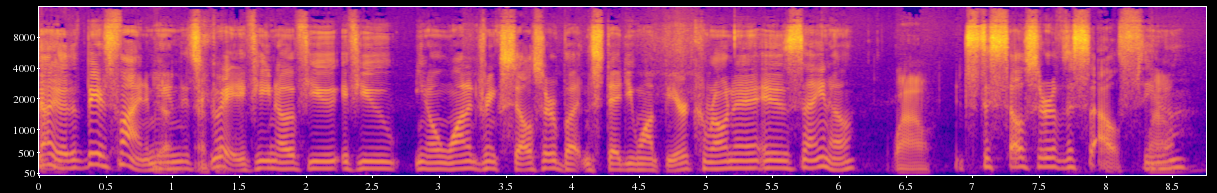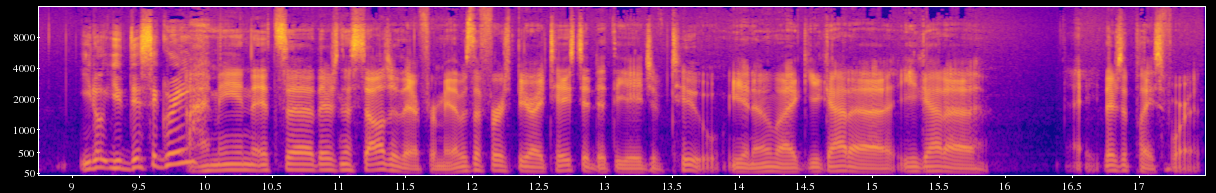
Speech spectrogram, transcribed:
no, no, the beer's fine. I mean, Yeah, it's okay. great if you know if you if you you know want to drink seltzer, but instead you want beer. Corona is uh, you know wow. it's the seltzer of the South. You Wow. know, you don't you disagree? I mean, it's uh, there's nostalgia there for me. That was the first beer I tasted at the age of two. You know, like you gotta, you gotta. Hey, there's a place for it.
